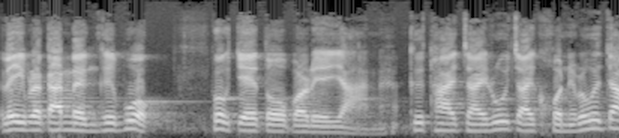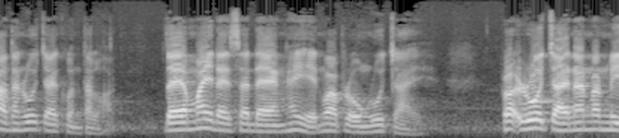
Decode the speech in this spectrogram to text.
และอีกประการหนึ่งคือพวกพวกเจโตปริยานนะคือทายใจรู้ใจคนในพระพุทธเจ้าท่านรู้ใจคนตลอด แต่ไม่ได้แสดงให้เห็นว่าพระองค์รู้ใจ เพราะรู้ใจนั้นมันมี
